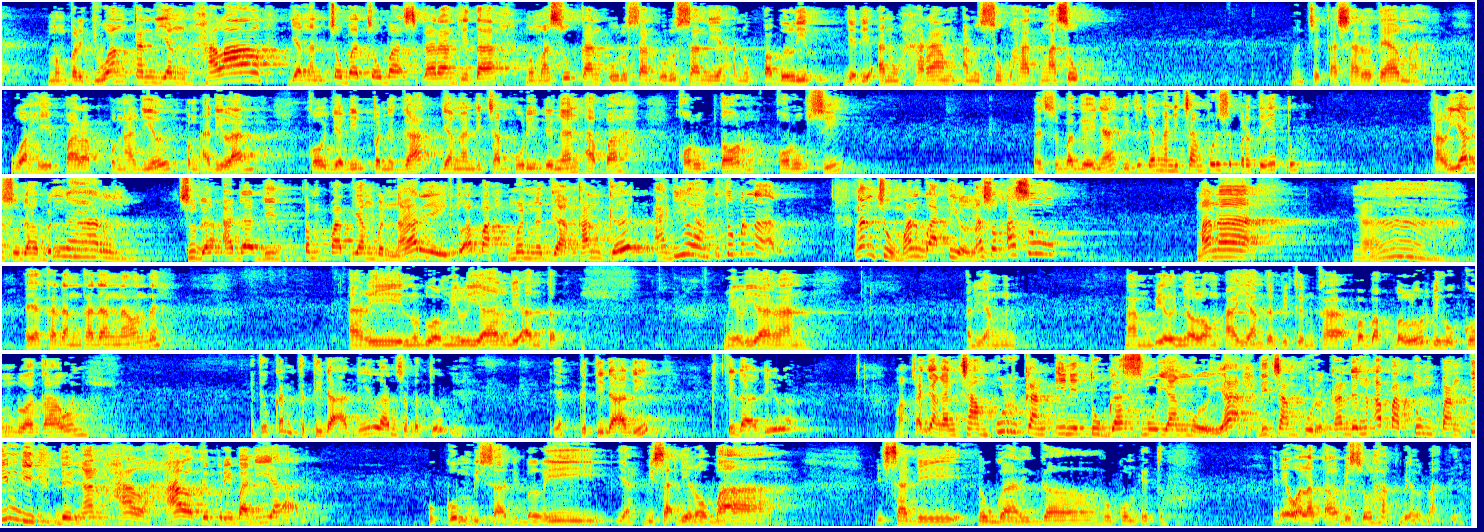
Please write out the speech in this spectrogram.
memperjuangkan yang halal, jangan coba-coba sekarang kita memasukkan urusan-urusan yang anu pabelit jadi anu haram, anu subhat masuk. Mencegah syarat mah wahai para pengadil, pengadilan, kau jadi penegak jangan dicampuri dengan apa? koruptor, korupsi dan sebagainya itu jangan dicampur seperti itu. Kalian sudah benar, sudah ada di tempat yang benar yaitu apa? Menegakkan keadilan itu benar. Ngan cuman batil nasok asup. Mana? Ya, ya kadang-kadang naon teh? Hari nu 2 miliar diantep miliaran. Ada yang ngambil nyolong ayam tapi kan babak belur dihukum dua tahun. Itu kan ketidakadilan sebetulnya. Ya ketidakadil ketidakadilan maka jangan campurkan ini tugasmu yang mulia dicampurkan dengan apa tumpang tindih dengan hal-hal kepribadian Hukum bisa dibeli, ya, bisa dirubah, bisa diruga-riga hukum itu. Ini wala talbisul haq bil batil.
